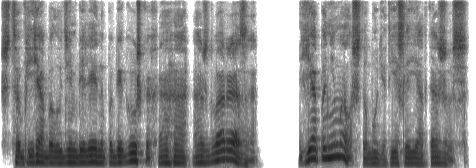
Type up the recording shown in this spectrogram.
Чтоб я был у дембелей на побегушках, ага, аж два раза. Я понимал, что будет, если я откажусь.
